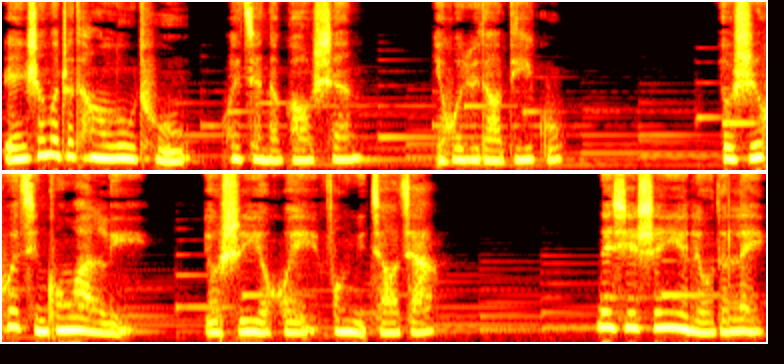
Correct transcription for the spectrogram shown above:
人生的这趟路途会见到高山，也会遇到低谷，有时会晴空万里，有时也会风雨交加。那些深夜流的泪，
